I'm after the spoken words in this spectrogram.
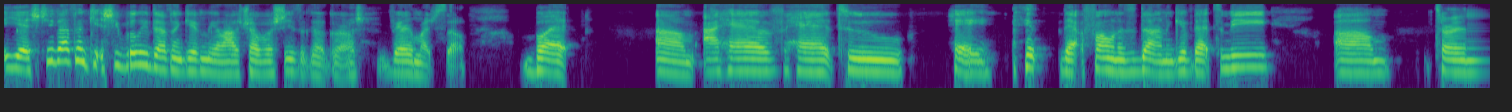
yeah, she doesn't get, she really doesn't give me a lot of trouble. She's a good girl, very much so. But um, I have had to, hey, that phone is done. Give that to me. Um, turn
